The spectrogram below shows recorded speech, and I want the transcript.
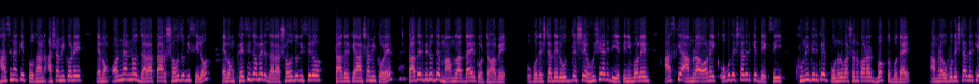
হাসিনাকে প্রধান আসামি করে এবং অন্যান্য যারা তার সহযোগী ছিল এবং ফেসিজমের যারা সহযোগী ছিল তাদেরকে আসামি করে তাদের বিরুদ্ধে মামলা দায়ের করতে হবে। উপদেষ্টাদের উদ্দেশ্যে হুঁশিয়ারি দিয়ে তিনি বলেন, আজকে আমরা অনেক উপদেষ্টাদেরকে দেখছি, খুনিদেরকে পুনর্বাসন করার বক্তব্য দেয়। আমরা উপদেষ্টাদেরকে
